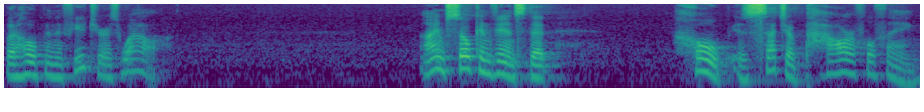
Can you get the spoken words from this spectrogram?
but hope in the future as well. I'm so convinced that hope is such a powerful thing.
